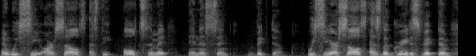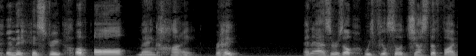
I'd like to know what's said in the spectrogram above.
and we see ourselves as the ultimate innocent victim. We see ourselves as the greatest victim in the history of all mankind, right? And as a result, we feel so justified.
